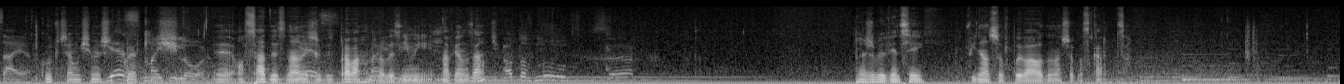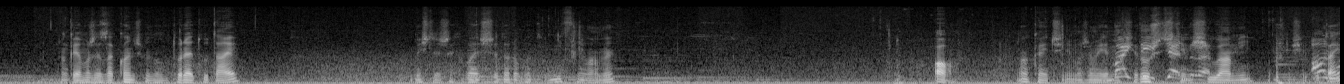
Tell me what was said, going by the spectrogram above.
Sire. Kurczę, musimy szybko jakieś e, osady znaleźć, żeby prawa handlowe z nimi nawiązać. Żeby więcej finansów wpływało do naszego skarbca. Ok, może zakończmy tą turę tutaj. Myślę, że chyba jeszcze do roboty nic nie mamy. O! Ok, czyli możemy jednak ruszyć tymi siłami. Ruszmy się tutaj.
